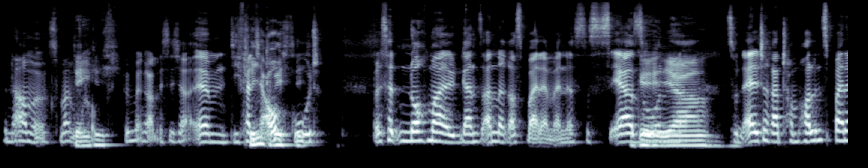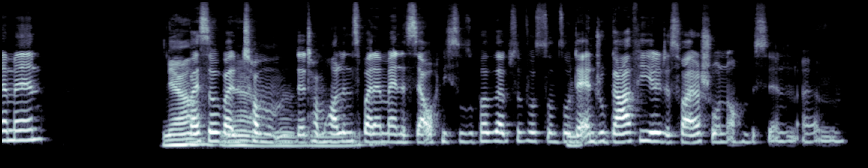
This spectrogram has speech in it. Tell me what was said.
Der Name ist mein Denke Kopf. Ich. ich bin mir gerade nicht sicher. Ähm, die fand Klingt ich auch richtig. gut. Weil es halt nochmal ein ganz anderer Spider-Man ist. Das ist eher okay, so, ein, ja. so ein älterer Tom Holland Spider-Man. Ja. Weißt du, weil ja, Tom, der Tom Holland Spider-Man ist ja auch nicht so super selbstbewusst und so. Mhm. Der Andrew Garfield, das war ja schon auch ein bisschen, ähm,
